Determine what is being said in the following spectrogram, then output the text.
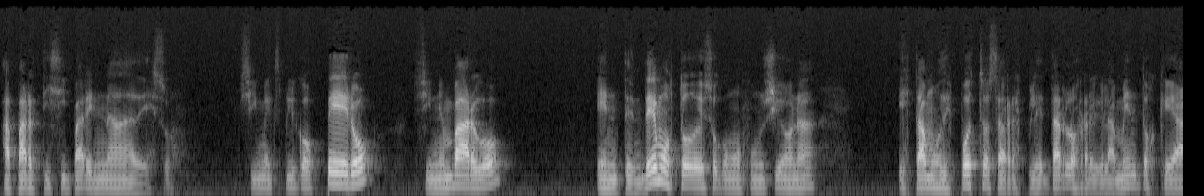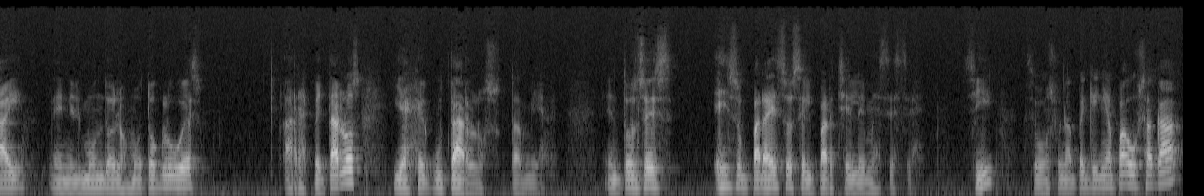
a participar en nada de eso. ¿Sí me explico? Pero, sin embargo, entendemos todo eso cómo funciona, estamos dispuestos a respetar los reglamentos que hay en el mundo de los motoclubes, a respetarlos y a ejecutarlos también. Entonces, eso, para eso es el parche del MSC. ¿sí? Hacemos una pequeña pausa acá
